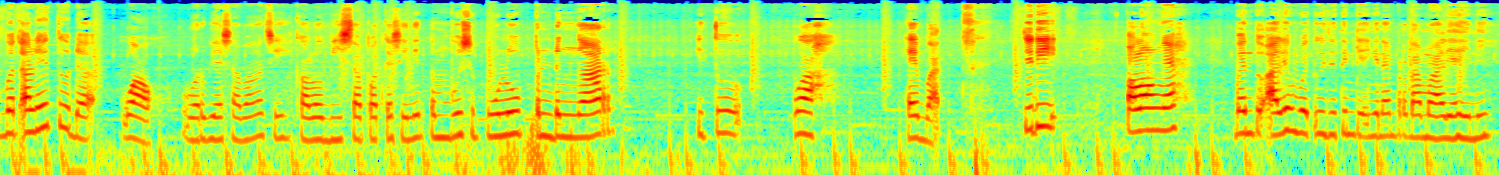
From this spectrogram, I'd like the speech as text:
buat Alia itu udah wow luar biasa banget sih. Kalau bisa podcast ini tembus 10 pendengar itu wah hebat. Jadi tolong ya bantu Alia buat wujudin keinginan pertama Alia ini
